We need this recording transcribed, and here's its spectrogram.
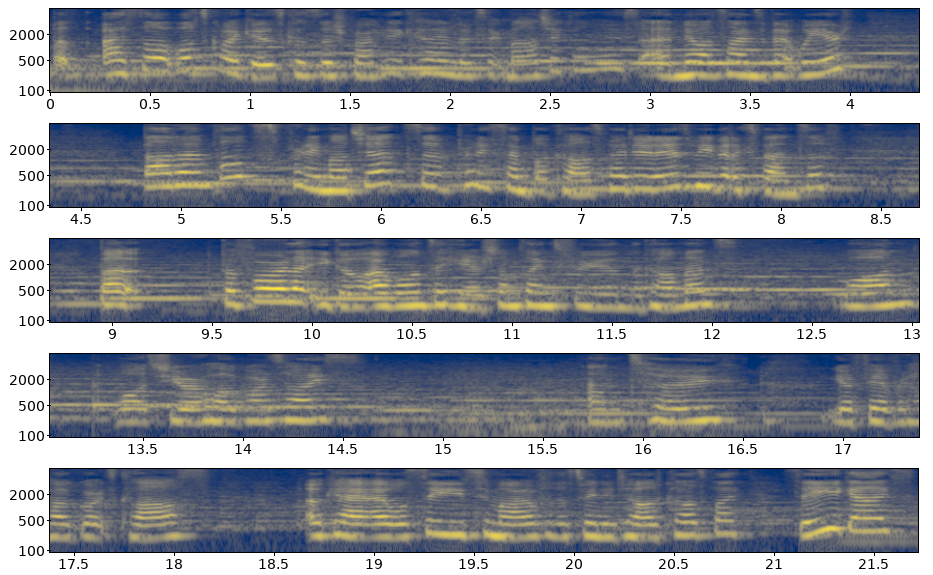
But I thought what's quite good is because they're sparkly, it kind of looks like magic almost. I know it sounds a bit weird. But um, that's pretty much it. It's a pretty simple cosplay. It is a wee bit expensive. But before I let you go, I want to hear some things from you in the comments. One, what's your Hogwarts house? And two, your favourite Hogwarts class. Okay, I will see you tomorrow for the Sweeney Todd cosplay. See you guys!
